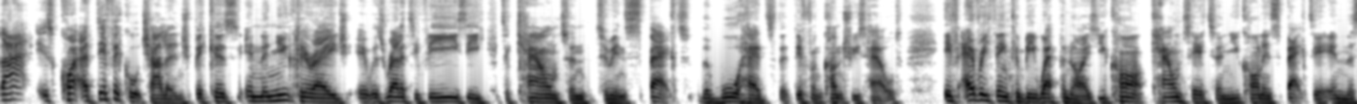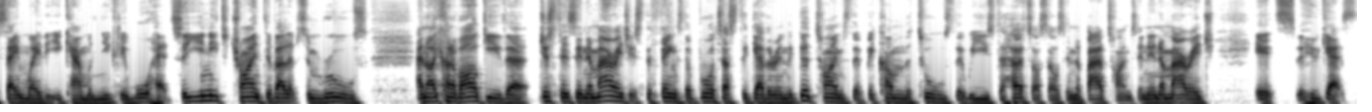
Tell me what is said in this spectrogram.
that is quite a difficult challenge because in the nuclear age, it was relatively easy to count and to inspect the warheads that different countries held. If everything can be weaponized, you can't count it and you can't inspect it in the same way that you can with nuclear warheads. So you need to try and develop some rules and I kind of argue that just as in a marriage, it's the things that brought us together in the good times that become the tools that we use to hurt ourselves in the bad times. And in a marriage, it's who gets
